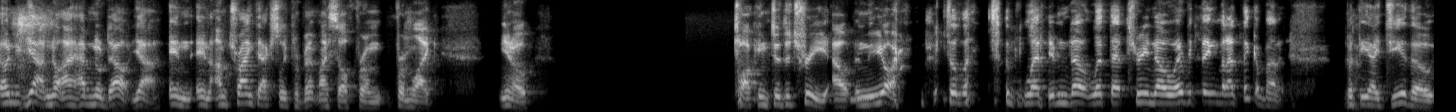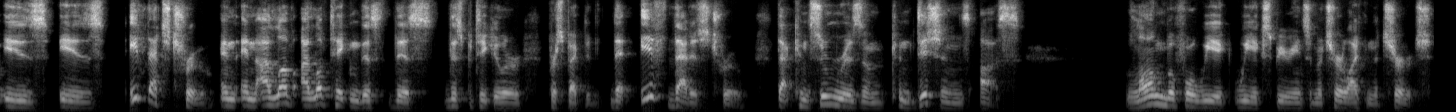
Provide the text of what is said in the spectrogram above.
Oh, yeah, no, I have no doubt. Yeah, and and I'm trying to actually prevent myself from from like, you know, talking to the tree out in the yard to let to let him know, let that tree know everything that I think about it. But yeah. the idea though is is if that's true and and i love i love taking this this this particular perspective that if that is true that consumerism conditions us long before we we experience a mature life in the church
